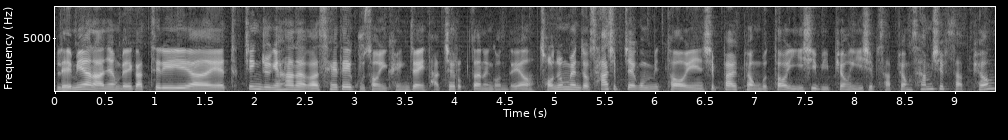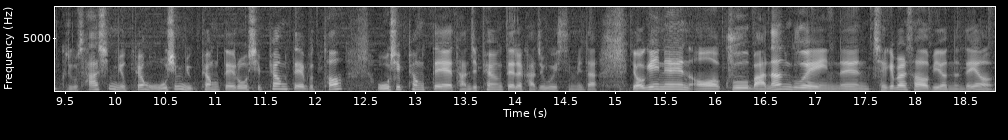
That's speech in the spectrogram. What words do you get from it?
레미안 안양 메가트리아의 특징 중에 하나가 세대 구성이 굉장히 다채롭다는 건데요. 전용 면적 40제곱미터인 18평부터 22평, 24평, 34평, 그리고 46평, 56평대로 10평대부터 50평대의 단지 평형대를 가지고 있습니다. 여기는 어, 구 만안 구에 있는 재개발 사업이었는데요.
